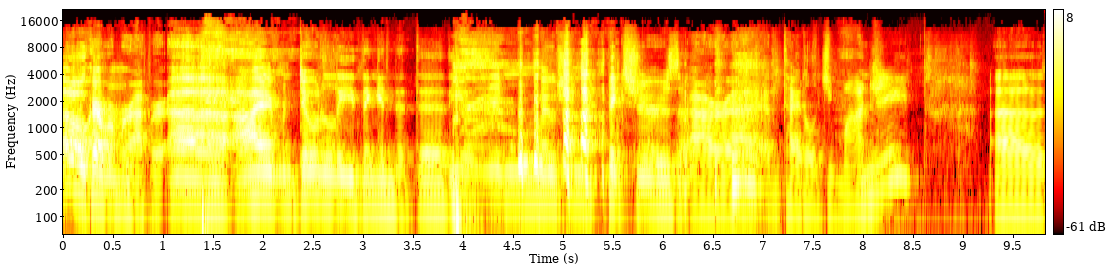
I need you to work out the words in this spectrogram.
Oh, crap, I'm a rapper. Uh, I'm totally thinking that uh, these motion pictures are uh, entitled Jumanji. Uh,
